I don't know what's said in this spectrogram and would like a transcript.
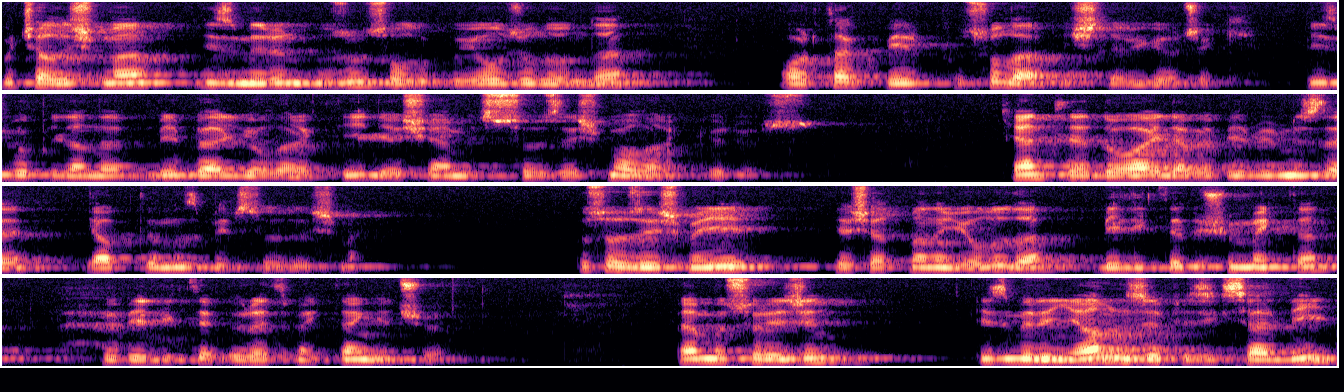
Bu çalışma İzmir'in uzun soluklu yolculuğunda ortak bir pusula işlevi görecek. Biz bu planı bir belge olarak değil, yaşayan bir sözleşme olarak görüyoruz. Kentle, doğayla ve birbirimizle yaptığımız bir sözleşme. Bu sözleşmeyi yaşatmanın yolu da birlikte düşünmekten ve birlikte üretmekten geçiyor. Ben bu sürecin İzmir'in yalnızca fiziksel değil,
